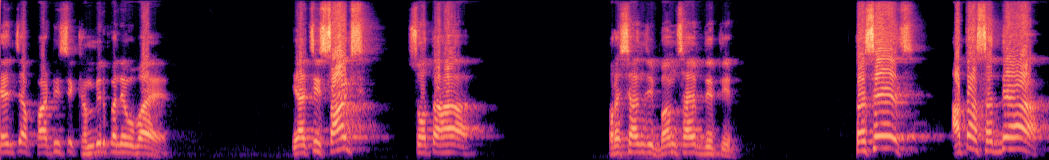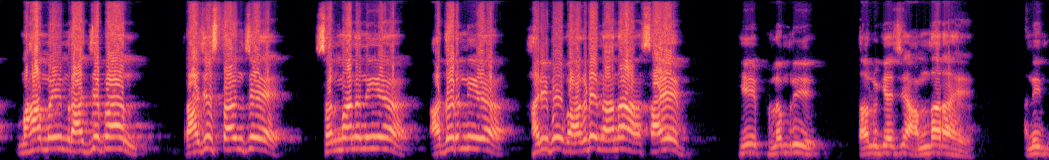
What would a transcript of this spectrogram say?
त्यांच्या पाठीशी खंबीरपणे उभा आहे. याची साक्ष स्वतः प्रशांतजी बम साहेब देतील. तसेच आता सध्या महामहिम राज्यपाल राजस्थानचे सन्माननीय आदरणीय हरिभाऊ बागडे नाना साहेब हे फुलंब्री तालुक्याचे आमदार आहे. आणि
